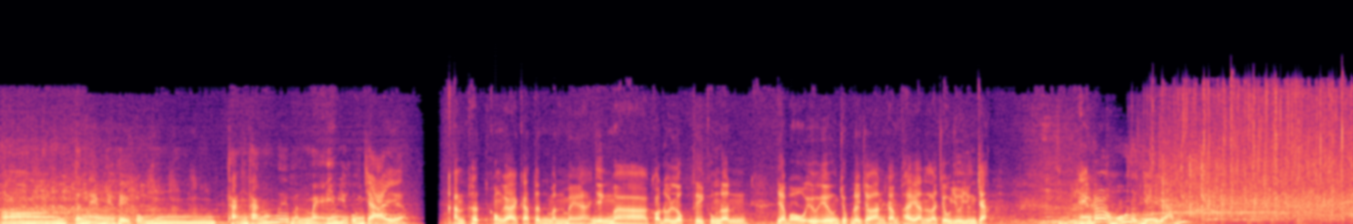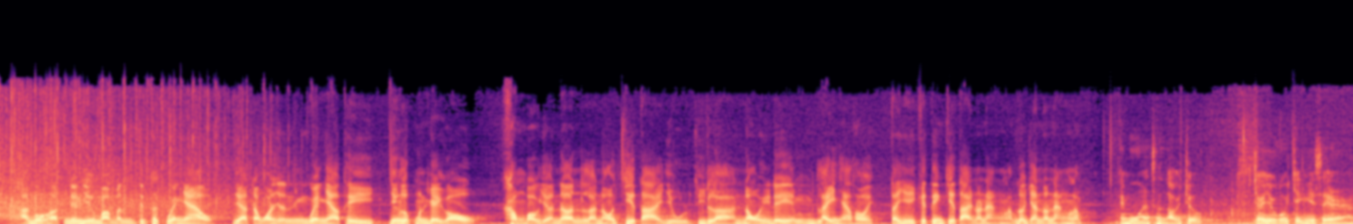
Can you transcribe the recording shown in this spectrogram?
Ờ, tính em nhiều khi cũng thẳng thắn với mạnh mẽ giống như con trai vậy á anh thích con gái cá tính mạnh mẽ nhưng mà có đôi lúc thì cũng nên giả bộ yếu yếu một chút để cho anh cảm thấy anh là chỗ dựa vững chắc. Em rất là muốn được dựa dẫm. Anh muốn là nếu như mà mình chính thức quen nhau và trong quá trình quen nhau thì những lúc mình gây gỗ không bao giờ nên là nói chia tay dù chỉ là nói để lẫy nhau thôi. Tại vì cái tiếng chia tay nó nặng lắm đối với anh nó nặng lắm. Em muốn anh xin lỗi trước cho dù có chuyện gì xảy ra.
